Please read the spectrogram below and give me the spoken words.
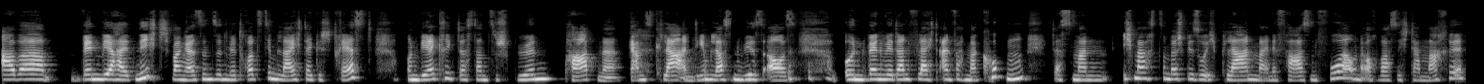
Aber wenn wir halt nicht schwanger sind, sind wir trotzdem leichter gestresst. Und wer kriegt das dann zu spüren? Partner. Ganz klar, an dem lassen wir es aus. Und wenn wir dann vielleicht einfach mal gucken, dass man, ich mache es zum Beispiel so, ich plane meine Phasen vor und auch was ich da mache.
